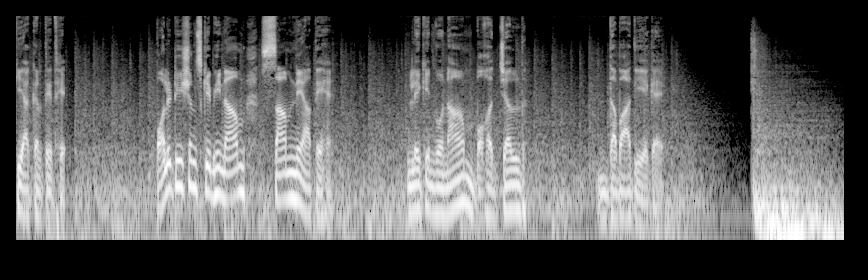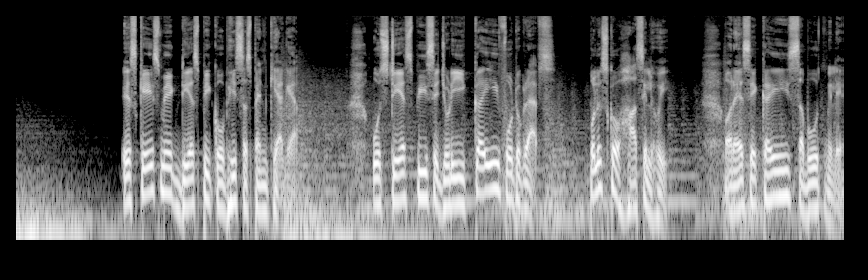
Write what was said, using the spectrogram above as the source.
किया करते थे। पॉलिटिशियंस के भी नाम सामने आते हैं, लेकिन वो नाम बहुत जल्द दबा दिए गए। इस केस में एक डीएसपी को भी सस्पेंड किया गया। उस डीएसपी से जुड़ी कई फोटोग्राफ्स पुलिस को हासिल हुई और ऐसे कई सबूत मिले,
